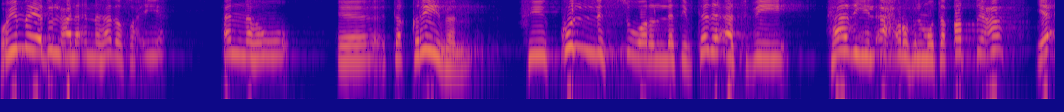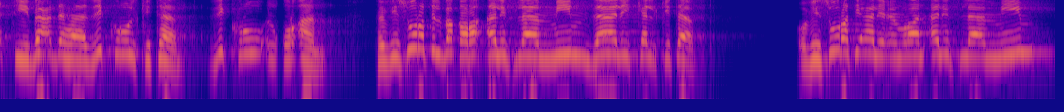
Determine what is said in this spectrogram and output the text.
ومما يدل على أن هذا صحيح أنه آه، تقريبا في كل السور التي ابتدأت بهذه الأحرف المتقطعة يأتي بعدها ذكر الكتاب ذكر القرآن. ففي سورة البقرة ألف لام ميم ذلك الكتاب. وفي سورة آل عمران ألف لام ميم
